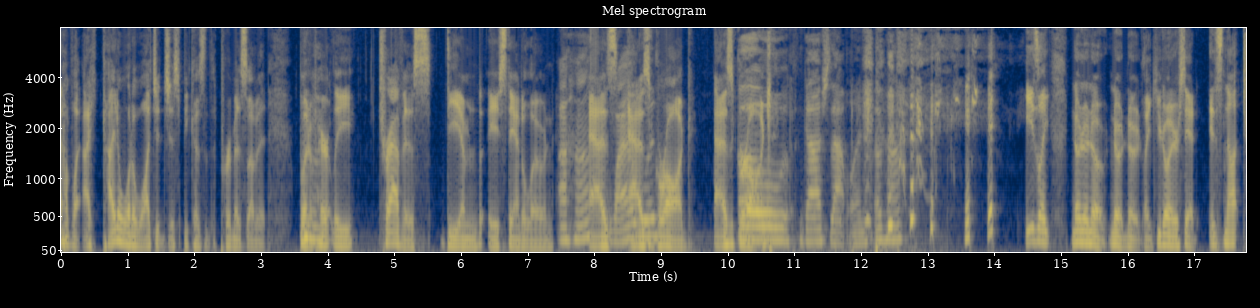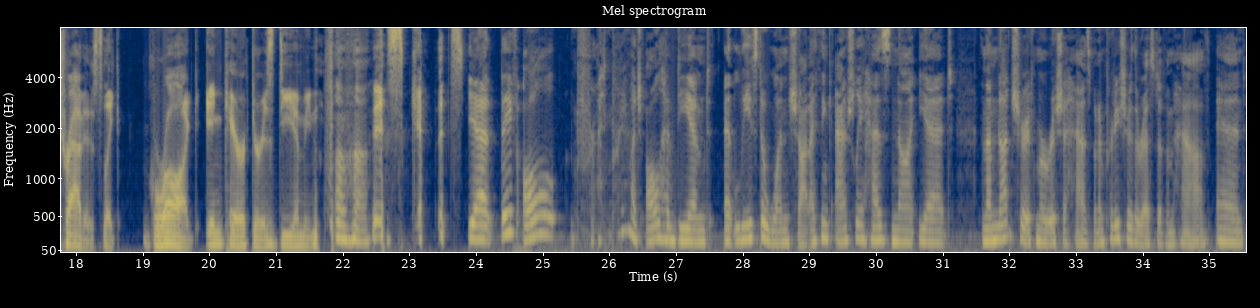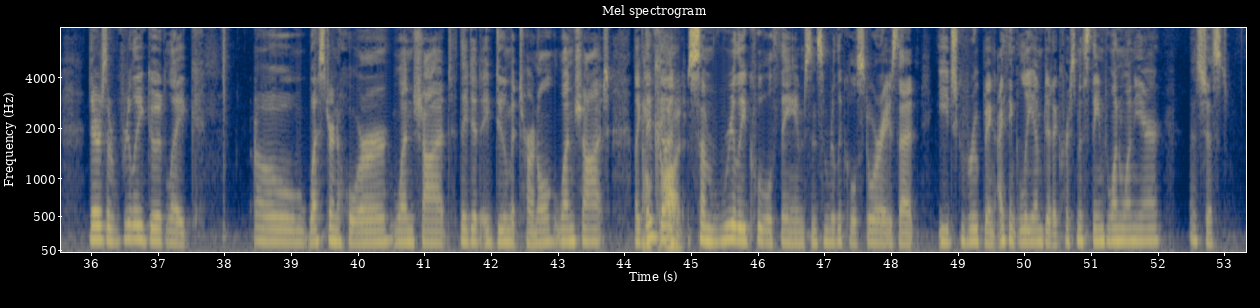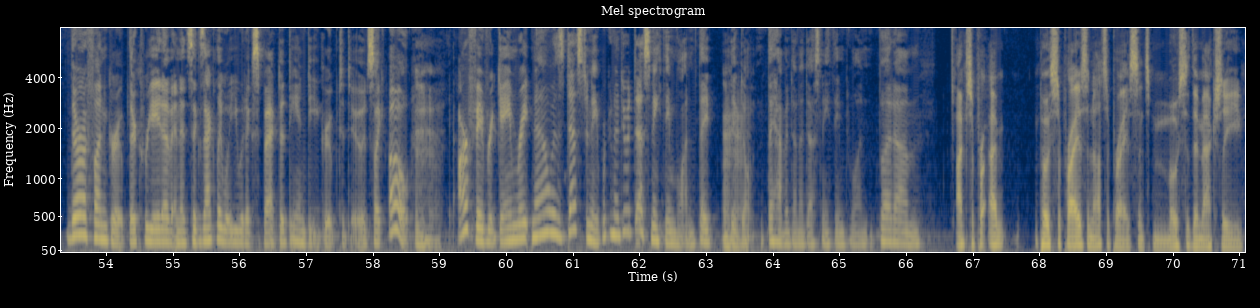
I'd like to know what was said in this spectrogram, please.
I'm like, I kind of want to watch it just because of the premise of it. But apparently, Travis DM'd a standalone Uh-huh. as as Grog as Grog. Oh gosh, that one. Okay. He's like, no, no, no, no, no. Like, you don't understand. It's not Travis. Like, Grog in character is DMing. Uh huh. It's, it's, Yeah, they've all pretty much all have DM'd at least a one shot. I think Ashley has not yet, and I'm not sure if Marisha has, but I'm pretty sure the rest of them have. And there's a really good like oh western horror one shot. They did a Doom Eternal one shot. Like oh, they've done some really cool themes and some really cool stories that each grouping. I think Liam did a Christmas themed one one year. It's just they're a fun group. They're creative and it's exactly what you would expect a D&D group to do. It's like, "Oh, our favorite game right now is Destiny. We're going to do a Destiny themed one." They they don't they haven't done a Destiny themed one. But um I'm surprised. I'm both surprised and not surprised since most of them actually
